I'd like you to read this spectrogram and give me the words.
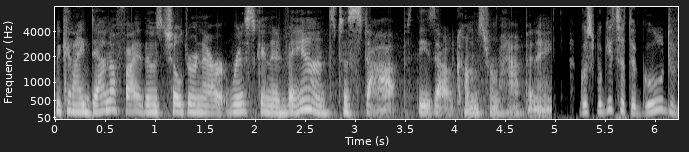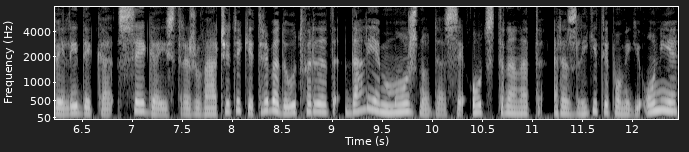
we can identify those children are at risk in advance to stop these outcomes from happening. Госпогицата Гулд вели дека сега истражувачите ќе треба да утврдат дали е можно да се отстранат разликите помеѓу оние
